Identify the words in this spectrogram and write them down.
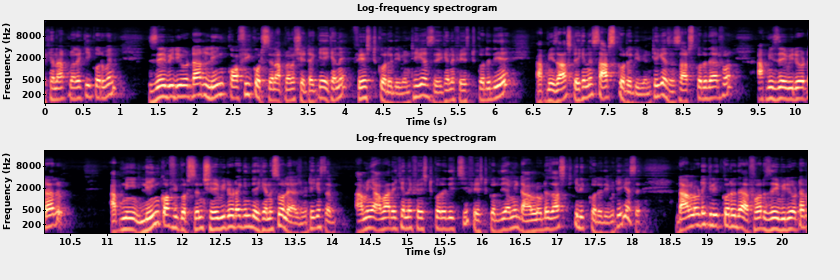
এখানে আপনারা কি করবেন? যে ভিডিওটার লিঙ্ক কপি করছেন আপনারা সেটাকে এখানে পেস্ট করে দিবেন, ঠিক আছে? এখানে পেস্ট করে দিয়ে আপনি জাস্ট এখানে সার্চ করে দিবেন, ঠিক আছে? সার্চ করে দেওয়ার পর আপনি যে ভিডিওটার আপনি লিঙ্ক কপি করছেন, সেই ভিডিওটা কিন্তু এখানে চলে আসবে, ঠিক আছে? আমি আবার এখানে ফেস্ট করে দিচ্ছি ফেস্ট করে দিয়ে আমি ডাউনলোডে জাস্ট ক্লিক করে দিব, ঠিক আছে? ডাউনলোডে ক্লিক করে দেওয়ার পর যে ভিডিওটার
